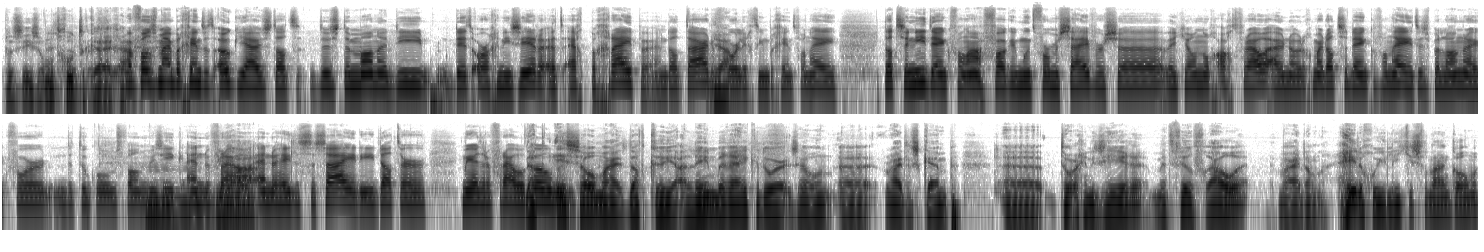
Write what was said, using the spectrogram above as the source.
precies om Dus het goed te is, krijgen. Maar volgens mij begint het ook juist dat dus de mannen die dit organiseren het echt begrijpen. En dat daar de Ja. voorlichting begint van... Hey, dat ze niet denken van, ah fuck, ik moet voor mijn cijfers, eh, weet je wel, nog acht vrouwen uitnodigen. Maar dat ze denken van, hey, het is belangrijk voor de toekomst van muziek en de vrouwen Ja. en de hele society, dat er meerdere vrouwen Dat komen. is zo, maar dat kun je alleen bereiken door zo'n eh writers camp eh, te organiseren met veel vrouwen. Waar dan hele goede liedjes vandaan komen.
